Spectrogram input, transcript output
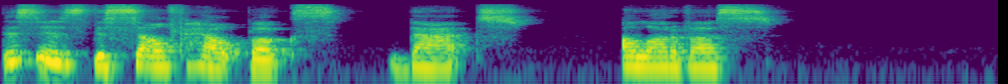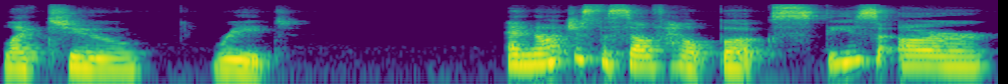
this is the self help books that a lot of us like to read. And not just the self help books, these are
